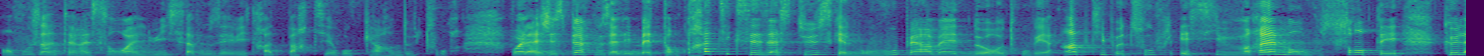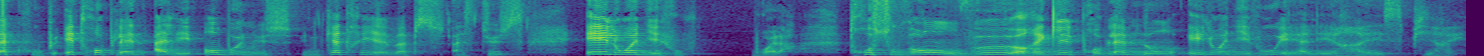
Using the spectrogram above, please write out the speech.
en vous intéressant à lui. Ça vous évitera de partir au quart de tour. Voilà, j'espère que vous allez mettre en pratique ces astuces, qu'elles vont vous permettre de retrouver un petit peu de souffle. Et si vraiment vous sentez que la coupe est trop pleine, allez en bonus une quatrième astuce, éloignez-vous. Voilà. Trop souvent, on veut régler le problème. Non, éloignez-vous et allez respirer.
